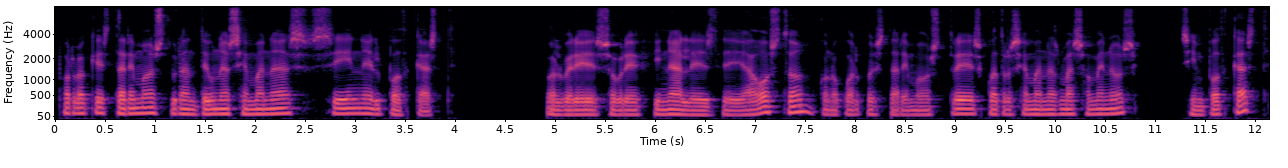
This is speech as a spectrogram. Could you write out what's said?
por lo que estaremos durante unas semanas sin el podcast. Volveré sobre finales de agosto, con lo cual pues estaremos tres, cuatro semanas más o menos sin podcast.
